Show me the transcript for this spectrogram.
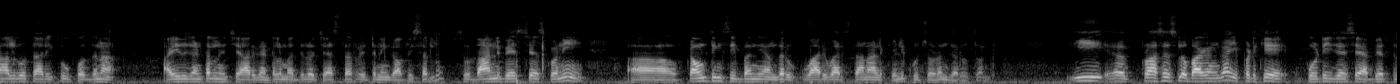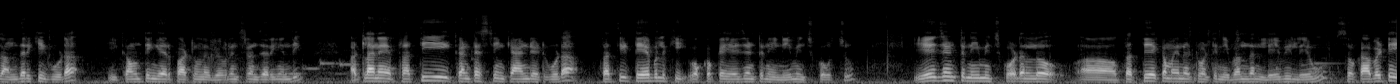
నాలుగో తారీఖు పొద్దున ఐదు గంటల నుంచి ఆరు గంటల మధ్యలో చేస్తారు రిటర్నింగ్ ఆఫీసర్లు. సో దాన్ని బేస్ చేసుకొని కౌంటింగ్ సిబ్బంది అందరూ వారి వారి స్థానాలకు వెళ్ళి కూర్చోవడం జరుగుతుంది. ఈ ప్రాసెస్లో భాగంగా ఇప్పటికే పోటీ చేసే అభ్యర్థులందరికీ కూడా ఈ కౌంటింగ్ ఏర్పాట్లను వివరించడం జరిగింది. అట్లానే ప్రతి కంటెస్టింగ్ క్యాండిడేట్ కూడా ప్రతి టేబుల్కి ఒక్కొక్క ఏజెంట్ని నియమించుకోవచ్చు. ఏజెంట్ నియమించుకోవడంలో ప్రత్యేకమైనటువంటి నిబంధనలు ఏవీ లేవు. సో కాబట్టి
